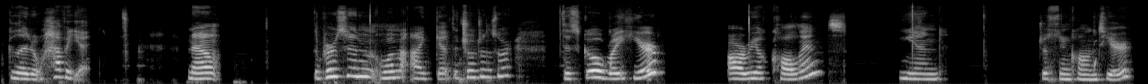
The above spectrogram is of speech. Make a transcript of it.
Because I don't have it yet. Now, the person, when I get the children's store, this girl right here, Aria Collins, and Justin Collins here,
